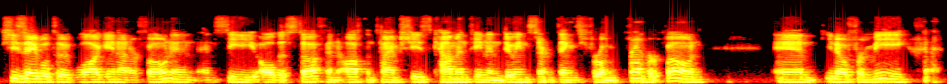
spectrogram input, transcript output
she's able to log in on her phone and, and see all this stuff. And oftentimes she's commenting and doing certain things from, from her phone. And, you know, for me,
